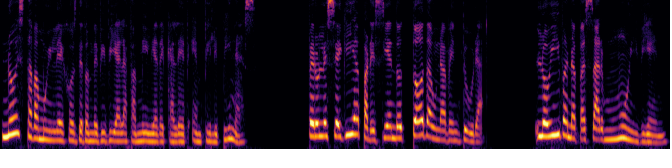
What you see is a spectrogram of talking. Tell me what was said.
No estaba muy lejos de donde vivía la familia de Caleb en Filipinas, pero le seguía pareciendo toda una aventura. Lo iban a pasar muy bien.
